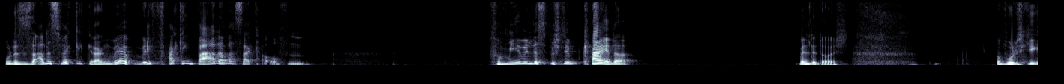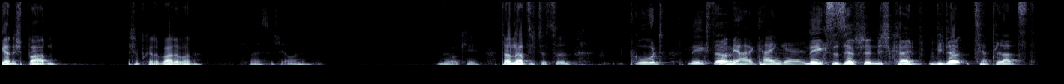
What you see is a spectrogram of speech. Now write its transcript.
Und es ist alles weggegangen. Wer will fucking Badewasser kaufen? Von mir will das bestimmt keiner. Meldet euch. Obwohl, ich gehe gar nicht baden. Ich habe keine Badewanne. Weiß ich auch nicht. Ja, okay. Dann hat sich das. Gut, nächster, mir halt kein Geld. nächste Selbstständigkeit wieder zerplatzt.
